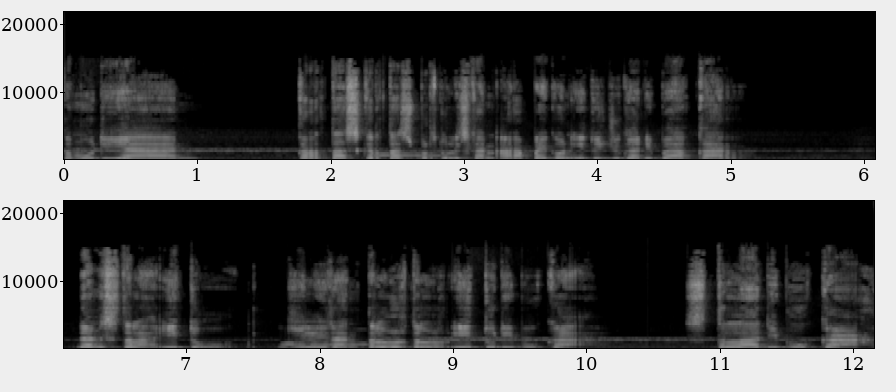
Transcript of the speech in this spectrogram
Kemudian Kertas-kertas bertuliskan Arab Pegon itu juga dibakar. Dan setelah itu Giliran telur-telur itu dibuka. Setelah dibuka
